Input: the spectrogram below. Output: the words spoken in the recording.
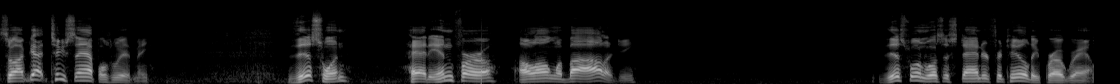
So I've got two samples with me. This one had in-furrow along with biology. This one was a standard fertility program.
